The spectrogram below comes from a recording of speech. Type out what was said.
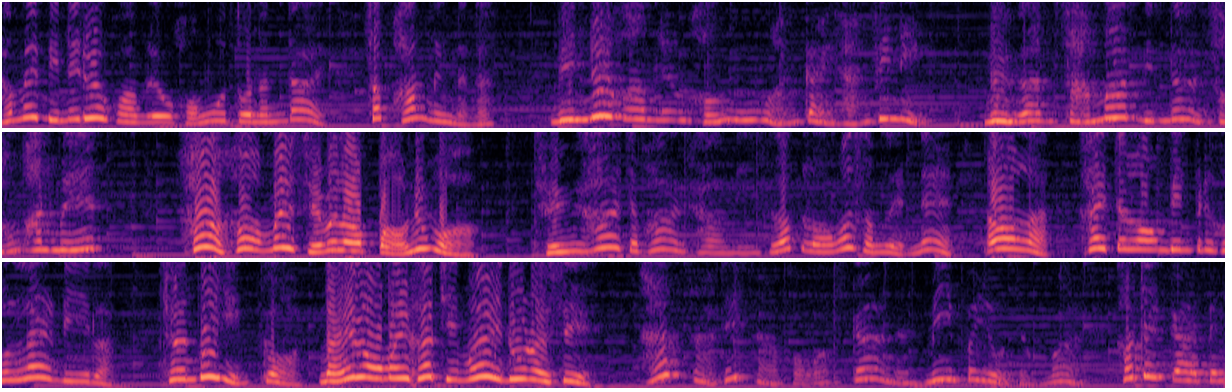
ทำให้บินได้ด้วยความเร็วของงูตัวนั้นได้ สักพักหนึ่งนะนะ บินด้วยความเร็วของงูหวานไก่หางฟินิกซ์หนึ่งอันสามารถบินได้ 2,000 เมตรฮ่าฮ่าไม่เสียเวลาเปล่านี่หว่าถึงข้าจะพลาดคราวนี้ รับรองว่าสำเร็จแน่ เอาล่ะ ใครจะลองบินเป็นคนแรกดีล่ะ เชิญผู้หญิงก่อน ไหนลองไหมคะจิมให้ดูหน่อยสิ ทักษะที่ 3 ของออสกานั้นมีประโยชน์อย่างมาก เขาจะกลายเป็น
